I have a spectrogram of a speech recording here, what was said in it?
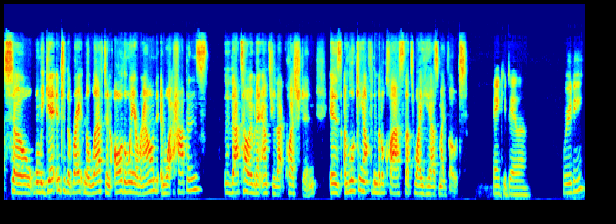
So when we get into the right and the left and all the way around and what happens, that's how I would answer that question is I'm looking out for the middle class. That's why he has my vote. Thank you, Daela. Rudy?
